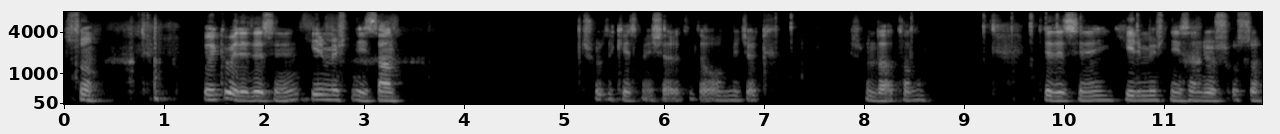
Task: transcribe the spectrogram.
Su. Öykü ve dedesinin 23 Nisan Şurada kesme işareti de olmayacak. Şunu da atalım. Dedesinin 23 Nisan coşkusu.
